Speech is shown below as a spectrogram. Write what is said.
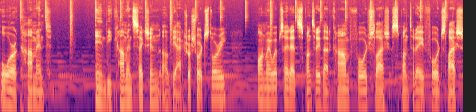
or comment in the comments section of the actual short story on my website at spuntoday.com forward slash spuntoday forward slash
